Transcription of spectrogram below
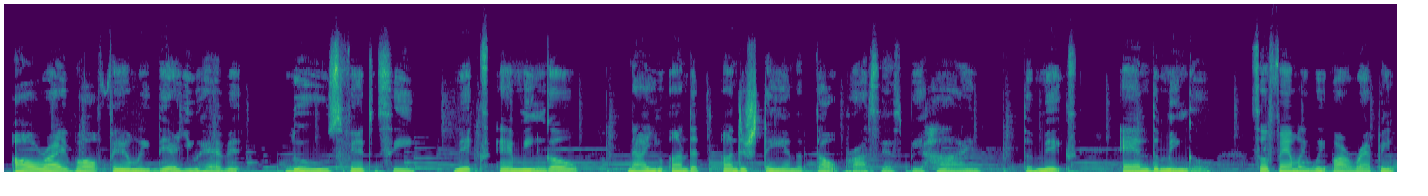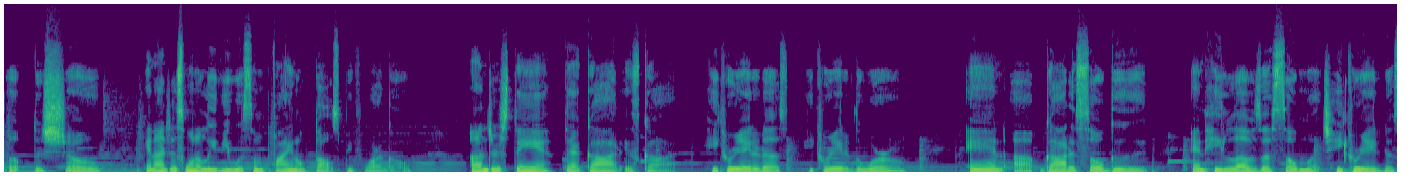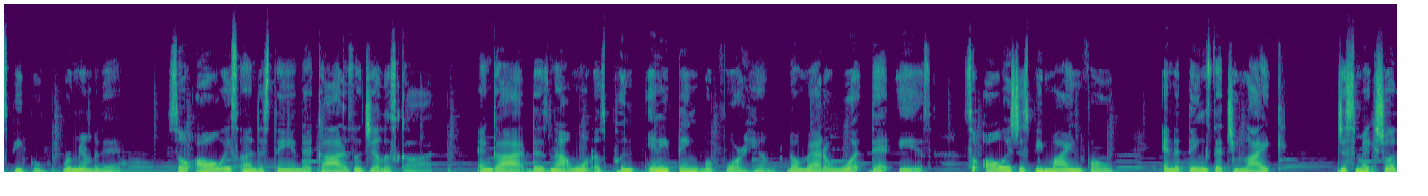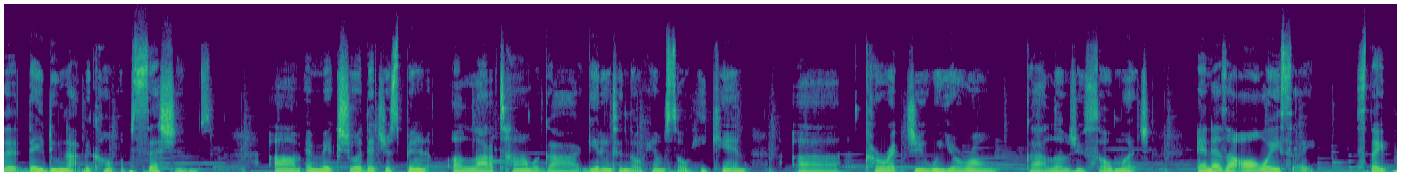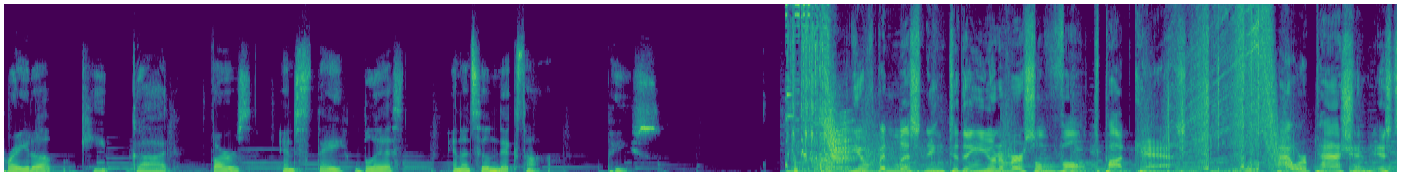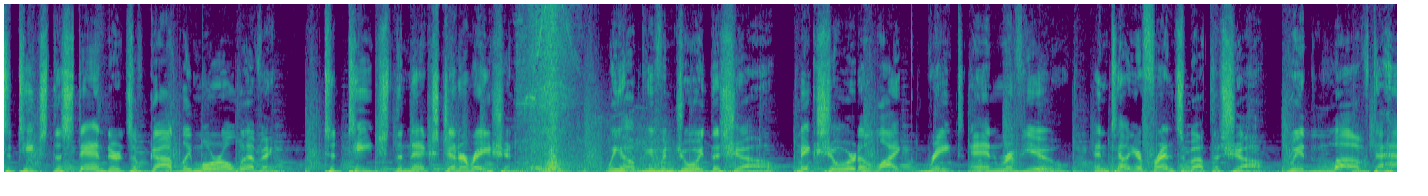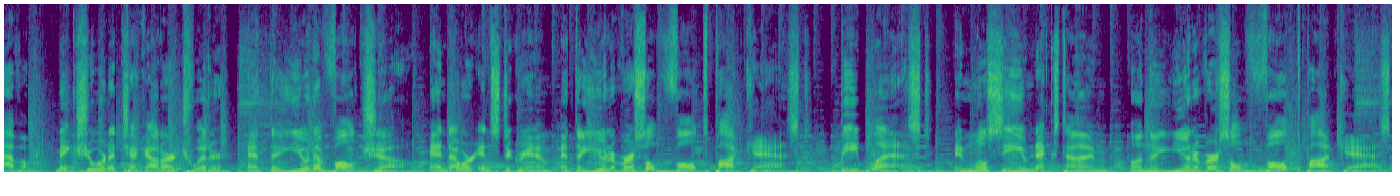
All right, Vault family, there you have it. Lou's fantasy, mix, and mingo. Now you under, understand the thought process behind the mix and the mingle. So, family, we are wrapping up the show, and I just want to leave you with some final thoughts before I go. Understand that God is God. He created us, He created the world, and uh, God is so good, and He loves us so much. He created us, people. Remember that. So always understand that God is a jealous God, and God does not want us putting anything before Him, no matter what that is. So always just be mindful in the things that you like. Just make sure that they do not become obsessions. Um, and make sure that you're spending a lot of time with God, getting to know Him so He can uh, correct you when you're wrong. God loves you so much. And as I always say, stay prayed up, keep God first, and stay blessed. And until next time, peace. You've been listening to the Universal Vault podcast. Our passion is to teach the standards of godly moral living, to teach the next generation. We hope you've enjoyed the show. Make sure to like, rate, and review. And tell your friends about the show. We'd love to have them. Make sure to check out our Twitter at the Univault Show and our Instagram at the Universal Vault Podcast. Be blessed, and we'll see you next time on the Universal Vault Podcast.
